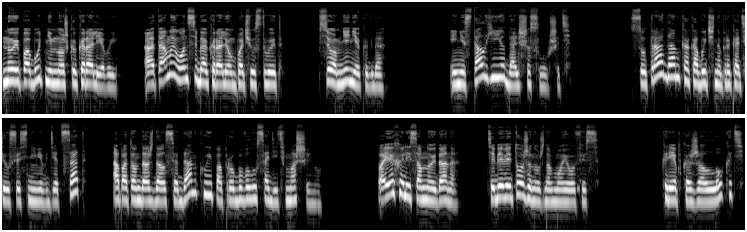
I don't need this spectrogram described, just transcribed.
Ну и побудь немножко королевой. А там и он себя королем почувствует. Все, мне некогда». И не стал ее дальше слушать. С утра Дан, как обычно, прокатился с ними в детсад, а потом дождался Данку и попробовал усадить в машину. «Поехали со мной, Дана. Тебе ведь тоже нужно в мой офис крепко сжал локоть,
